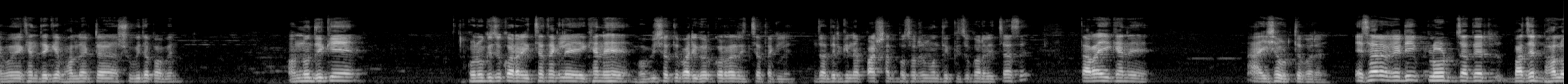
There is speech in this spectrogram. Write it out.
এবং এখান থেকে ভালো একটা সুবিধা পাবেন। অন্যদিকে কোনো কিছু করার ইচ্ছা থাকলে এখানে ভবিষ্যতে বাড়িঘর করার ইচ্ছা থাকলে, যাদের কিনা পাঁচ সাত বছরের মধ্যে কিছু করার ইচ্ছা আছে, তারাই এখানে আইসা উঠতে পারেন। এছাড়া রেডি প্লট যাদের বাজেট ভালো,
